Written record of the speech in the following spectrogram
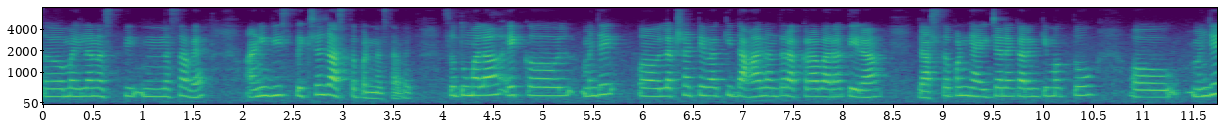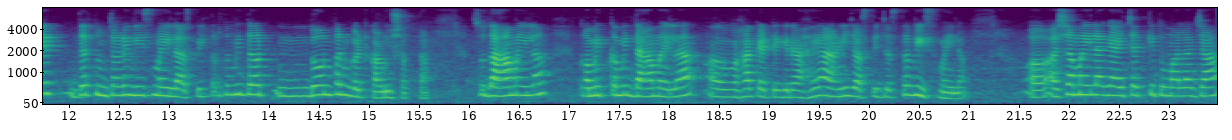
महिला नसती नसाव्यात आणि वीसपेक्षा जास्त पण नसाव्यात. सो तुम्हाला एक म्हणजे लक्षात ठेवा की दहा नंतर अकरा बारा तेरा जास्त पण घ्यायच्या नाही कारण की मग तो म्हणजे जर तुमच्याकडे वीस महिला असतील तर तुम्ही दर दोन पण गट काढू शकता. सो दहा महिला कमीत कमी दहा महिला हा कॅटेगरी आहे आणि जास्तीत जास्त वीस महिला. अशा महिला घ्यायच्यात की तुम्हाला ज्या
